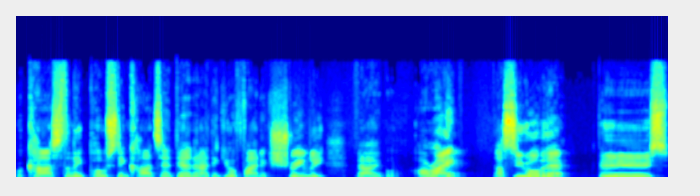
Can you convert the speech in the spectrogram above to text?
We're constantly posting content there that I think you'll find extremely valuable. All right? I'll see you over there. Peace.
